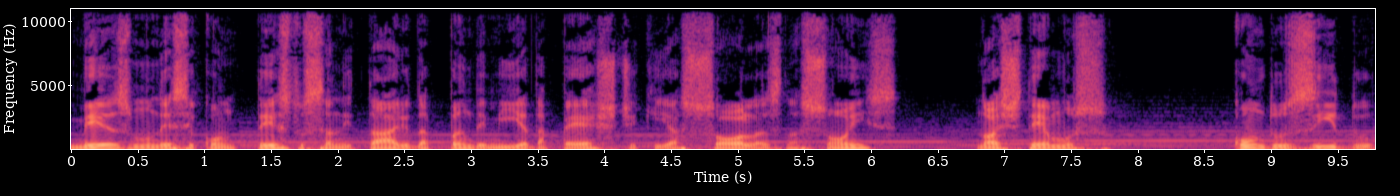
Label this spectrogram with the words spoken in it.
mesmo nesse contexto sanitário da pandemia da peste que assola as nações, nós temos conduzido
